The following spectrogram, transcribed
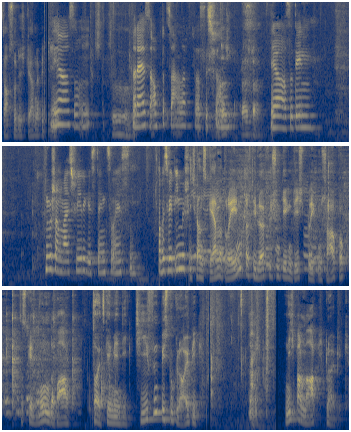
darfst du dich gerne bedienen. Ja, so ein Reise Appenzeller, das ist schon... Das, das, Ja, also den... Nur schon, weil es schwierig ist, den zu essen. Aber es wird immer schwieriger. ich kann es gerne drehen, dass die Löffelchen gegen dich blicken. Schau, guck, das geht wunderbar. So, jetzt gehen wir in die Tiefen. Bist du gläubig? Nein. Nicht mal marktgläubig.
